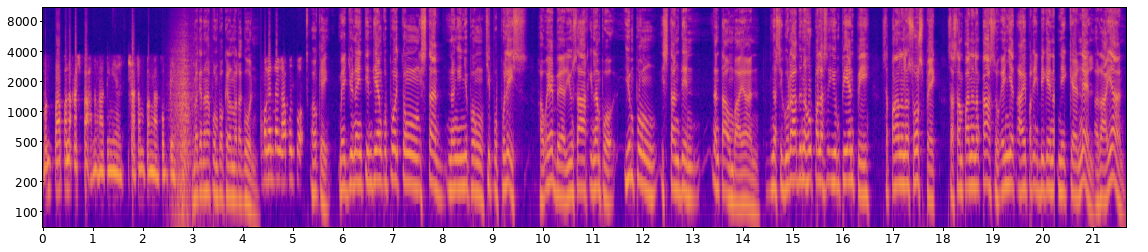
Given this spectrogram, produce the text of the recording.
magpapalakas pa ng ating uh, isasampang uh, complaint. Magandang hapon po, Colonel Maragon. Magandang hapon po. Okay. Medyo naintindihan ko po itong stand ng inyo pong chief of police. However, yung sa akin lang po, yung pong stand din ng taong bayan. Nasigurado na ho pala yung PNP sa pangalan ng suspect sa sampanan ng kaso and yet ayaw pa rin ibigay na- ni Colonel Ryan.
